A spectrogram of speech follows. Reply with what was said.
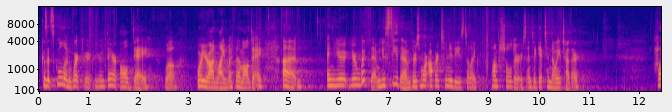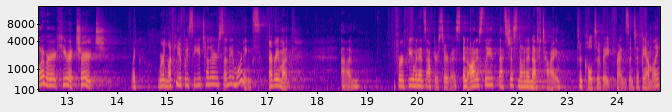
Because at school and work, you're, you're there all day. Well, or you're online with them all day. Um, and you're, you're with them, you see them. There's more opportunities to like bump shoulders and to get to know each other. However, here at church, like we're lucky if we see each other Sunday mornings every month um, for a few minutes after service. And honestly, that's just not enough time to cultivate friends into family.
